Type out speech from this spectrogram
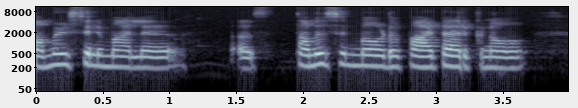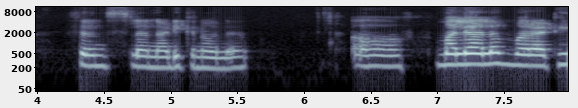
தமிழ் சினிமாவில் தமிழ் சினிமாவோட பாட்டாக இருக்கணும் ஃபிலிம்ஸில் நடிக்கணும்னு. மலையாளம் மராட்டி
